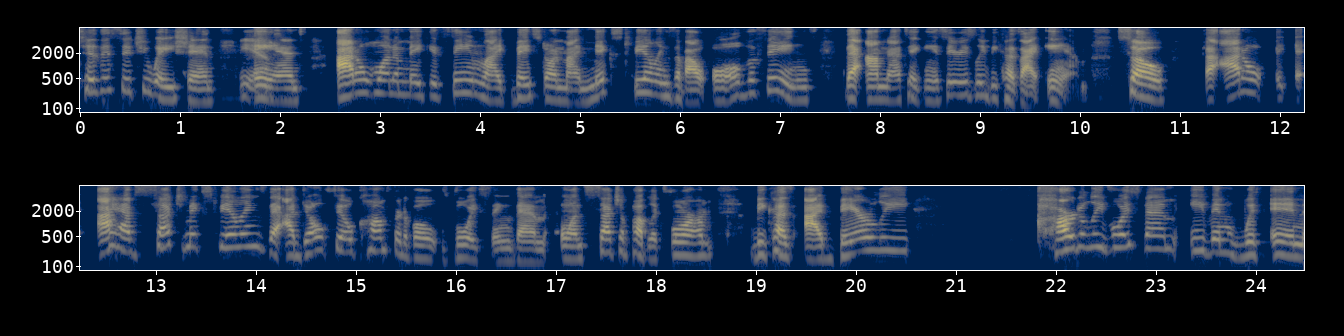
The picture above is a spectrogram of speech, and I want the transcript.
to this situation. Yeah. And I don't want to make it seem like, based on my mixed feelings about all the things, that I'm not taking it seriously because I am. So I don't, I have such mixed feelings that I don't feel comfortable voicing them on such a public forum because I barely heartily voice them, even within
